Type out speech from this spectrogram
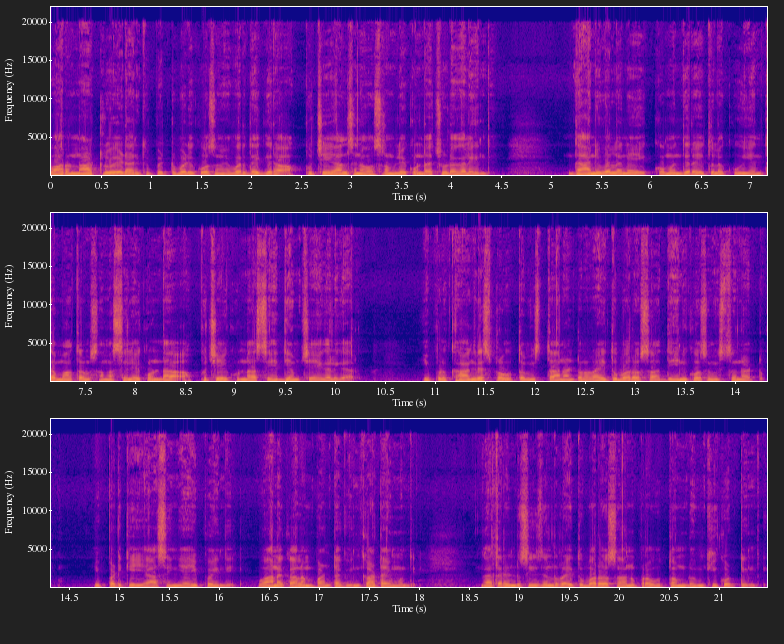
వారు నాట్లు వేయడానికి పెట్టుబడి కోసం ఎవరి దగ్గర అప్పు చేయాల్సిన అవసరం లేకుండా చూడగలిగింది. దానివల్లనే ఎక్కువ మంది రైతులకు ఎంత మాత్రం సమస్య లేకుండా అప్పు చేయకుండా సేద్యం చేయగలిగారు. ఇప్పుడు కాంగ్రెస్ ప్రభుత్వం ఇస్తానంటున్న రైతు భరోసా దేనికోసం ఇస్తున్నట్టు? ఇప్పటికే యాసింగి అయిపోయింది. వానకాలం పంటకు ఇంకా టైం ఉంది. గత రెండు సీజన్లు రైతు భరోసాను ప్రభుత్వం డుంకి కొట్టింది.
